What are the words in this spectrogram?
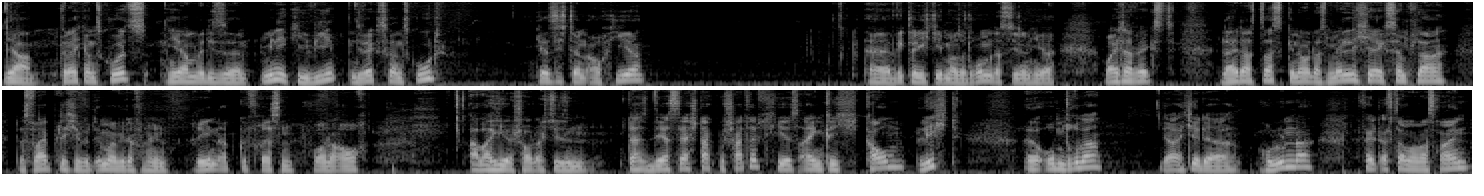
Ja, vielleicht ganz kurz. Hier haben wir diese Mini-Kiwi. Die wächst ganz gut. Hier sich dann auch hier äh, wickel ich die immer so drum, dass sie dann hier weiter wächst. Leider ist das genau das männliche Exemplar. Das weibliche wird immer wieder von den Rehen abgefressen, vorne auch. Aber hier schaut euch diesen das, der ist sehr stark beschattet. Hier ist eigentlich kaum Licht äh, oben drüber. Ja, hier der Holunder. Da fällt öfter mal was rein.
